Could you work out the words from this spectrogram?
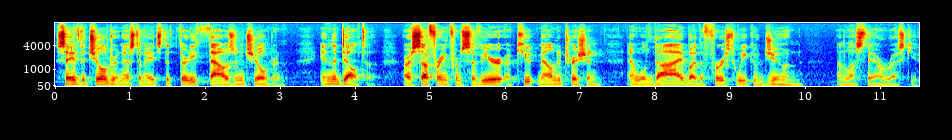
Save the Children estimates that 30,000 children in the Delta are suffering from severe acute malnutrition and will die by the first week of June unless they are rescued.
